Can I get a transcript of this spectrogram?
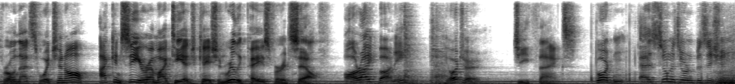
Throwing that switch and all. I can see your MIT education really pays for itself. All right, Barney. Your turn. Gee, thanks. Gordon, as soon as you're in position,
